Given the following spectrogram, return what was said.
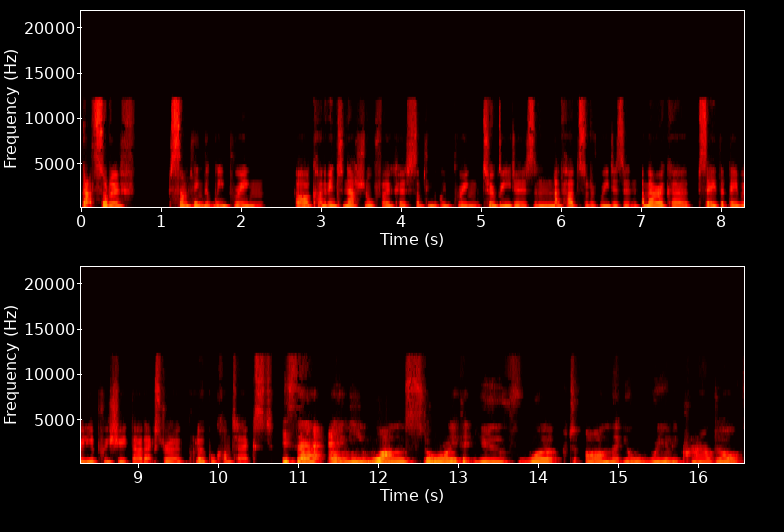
that's sort of something that we bring our kind of international focus something that we bring to readers and i've had sort of readers in america say that they really appreciate that extra global context is there any one story that you've worked on that you're really proud of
